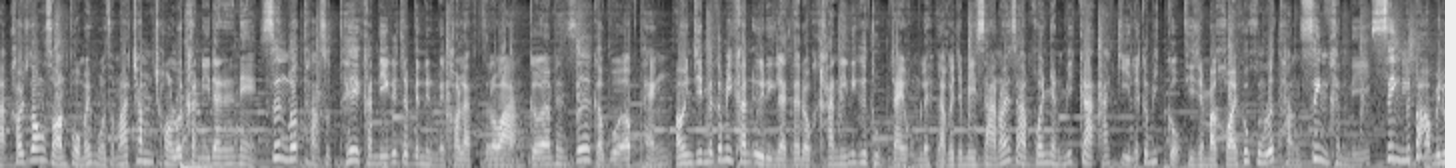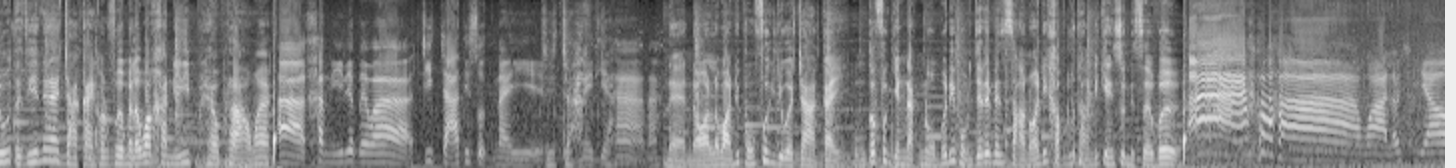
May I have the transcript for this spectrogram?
ละเขาจะต้องสอนผมให้ผมสามารถช่ำชองรถคันนี้ได้แน่ๆซึ่งรถถังสุดเท่คันนี้ก็จะเป็นหนึ่งในคอลแลบระหว่าง Girl and Panzer กับ World of Tank เอาจริงๆมันก็มีคันอื่นอีกแหละแต่เดี๋ยวคันนี้นี่คือถูกใจผมเลย แล้วก็จะมีสาวน้อย3คนอย่างมิกะอากิแล้วก็มิโกะที่จะมาคอยควบคุมรถถังซิ่งคันนี้ซิ่งหรือเปล่าไม่รู้แต่ที่แน่ๆจากไก่คอนเฟิร์มมาแล้วว่าคันนี้นี่แพรวๆมาก อ่าคันนี้เรียกได้ว่าจี๊ดจ้าดที่สุดในจี๊ดจ๊าด ในที่ห้านะ แน่นอนระหว่างที่ผมฝึกอยู่กับจ่าไก่ ผมก็ฝึกอย่างหนักหน่วงเพื่อที่ผมจะได้เป็นสาวน้อยที่ขับรถถังที่เก่งที่สุดในเซิร์ฟเวอร์อ่าว่าแล้วเชียว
